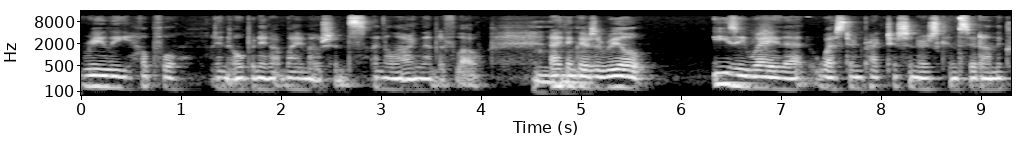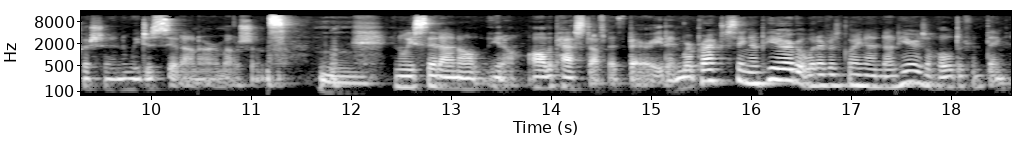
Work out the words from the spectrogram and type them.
really helpful in opening up my emotions and allowing them to flow. And I think there's a real easy way that Western practitioners can sit on the cushion and we just sit on our emotions. Mm. and we sit on all you know all the past stuff that's buried and we're practicing up here but whatever's going on down here is a whole different thing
